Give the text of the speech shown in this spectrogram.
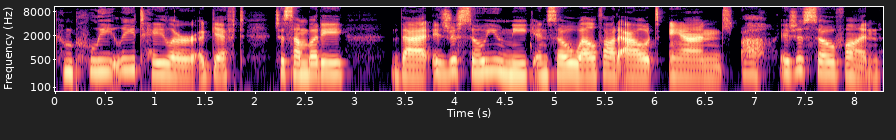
completely tailor a gift to somebody that is just so unique and so well thought out and oh, it's just so fun.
